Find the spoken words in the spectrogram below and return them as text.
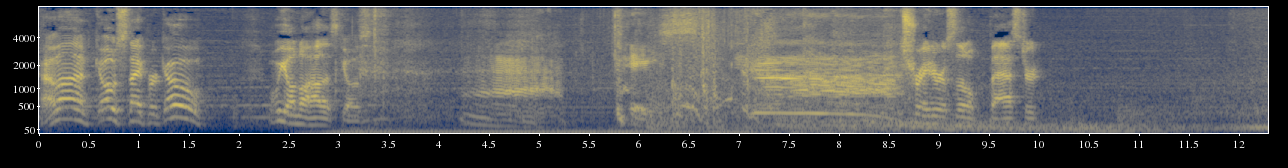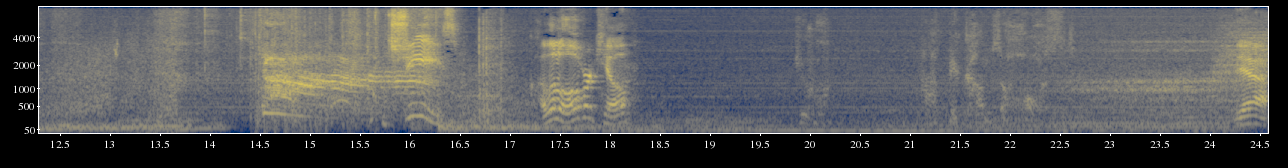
Come on, go, Sniper, go! We all know how this goes. Ah, peace. Traitorous little bastard. Jeez! A little overkill. You have become the host. Yeah.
